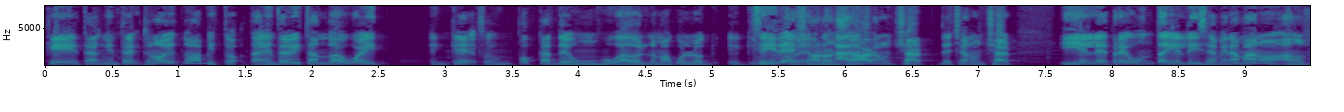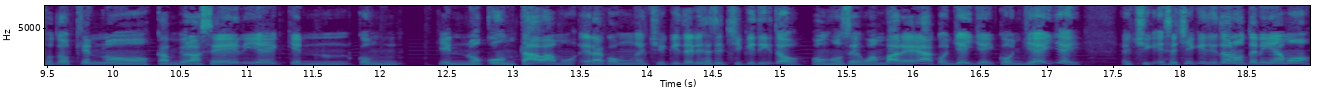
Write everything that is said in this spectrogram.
que están entre, ¿tú no, has visto? Están entrevistando a Wade, ¿en qué? Fue un podcast de un jugador, no me acuerdo. eh, Sí, de fue. Shannon Ah, Sharp. De Shannon Sharp, de Shannon Sharp. Y él le pregunta y él dice, mira, mano, a nosotros quien nos cambió la serie, quien, con quien no contábamos, era con el chiquito, él dice, el chiquitito, con José Juan Barea, con JJ, con JJ. El chi- ese chiquitito no teníamos,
